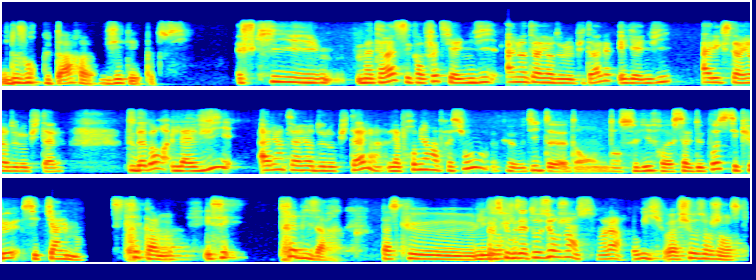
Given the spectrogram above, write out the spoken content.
deux jours plus tard, j'y étais, pas de souci. Ce qui m'intéresse, c'est qu'en fait, il y a une vie à l'intérieur de l'hôpital et il y a une vie à l'extérieur de l'hôpital. Tout d'abord, la vie à l'intérieur de l'hôpital, la première impression que vous dites dans, dans ce livre Salle de pause, c'est que c'est calme. C'est très calme. Et c'est très bizarre. Parce que les Parce que vous êtes aux urgences, voilà. Oui, je suis aux urgences.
